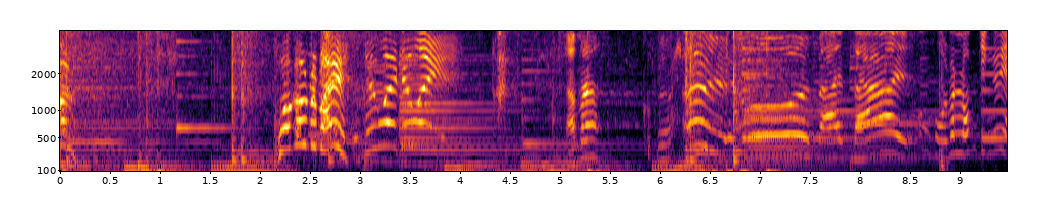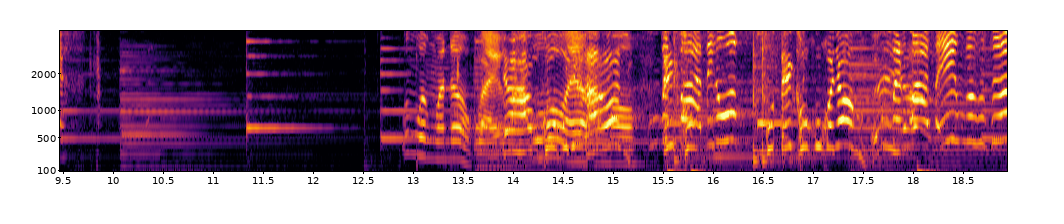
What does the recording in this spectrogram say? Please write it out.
มันหัวก็มันเป็นไปดึงไว้ดึงไว้กลับมาเอ้ยโอ้ตายตายโอ้โหมันล้มจริงนะเนี่ยมึงเบิ่งมันเด้อออกไปอย่าหากูกูจะขามันมึงเป็นบ้าตีนุ๊กกูติดคุกกูก็ยอมเฮ้ยมึงเป็นบ้าตีมึงก็ซื้อ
